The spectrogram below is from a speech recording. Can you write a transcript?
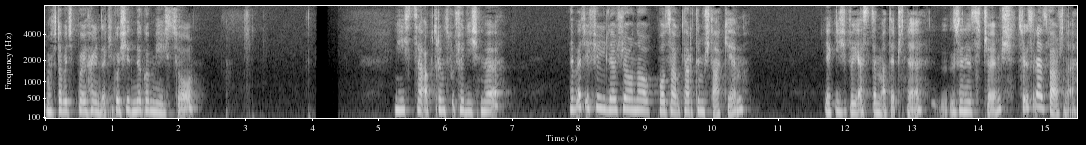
Może to być pojechanie do jakiegoś jednego miejsca, miejsca, o którym słyszeliśmy, nawet jeśli leży ono poza utartym szlakiem, jakiś wyjazd tematyczny związany z czymś, co jest dla nas ważne.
